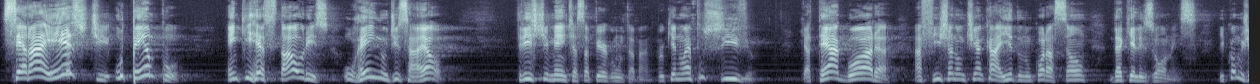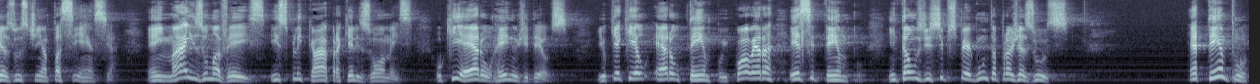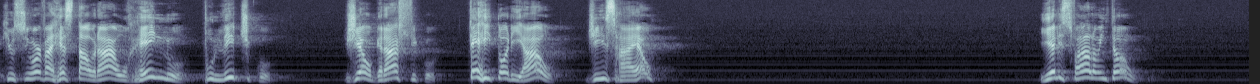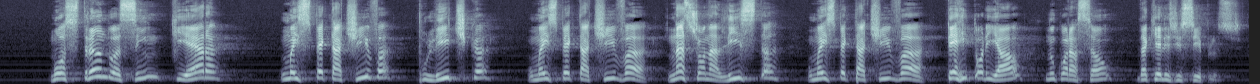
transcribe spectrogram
será este o tempo em que restaures o reino de Israel? Tristemente essa pergunta, amado, porque não é possível que até agora a ficha não tinha caído no coração daqueles homens. E como Jesus tinha paciência em mais uma vez explicar para aqueles homens o que era o reino de Deus e o que, que era o tempo e qual era esse tempo. Então os discípulos perguntam para Jesus: é tempo que o Senhor vai restaurar o reino político, geográfico, territorial de Israel? E eles falam então, mostrando assim que era uma expectativa política, uma expectativa nacionalista, uma expectativa territorial no coração daqueles discípulos.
